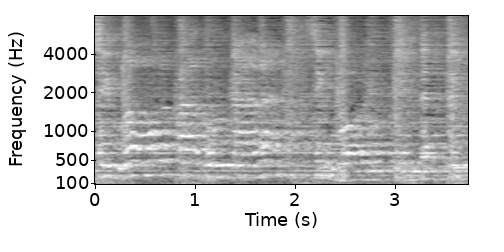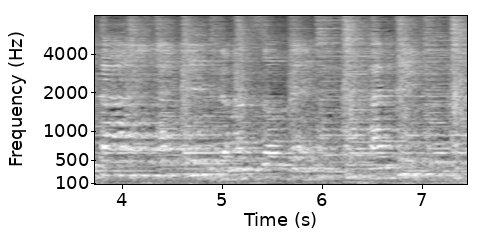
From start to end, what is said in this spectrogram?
She you. la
